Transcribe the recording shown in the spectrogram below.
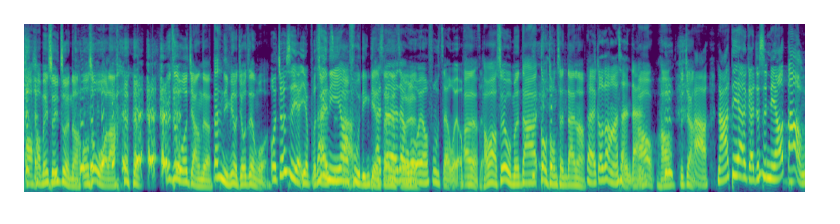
好好没水准哦！我说我啦，因为这是我讲的，但是你没有纠正我，我就是也也不太，所以你要负零点三的责任。对对对，我我有负责，我有负责，好不好？所以我们大家共同承担啊，对，共同承担。好好，就这样。好，然后第二个就是牛丼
